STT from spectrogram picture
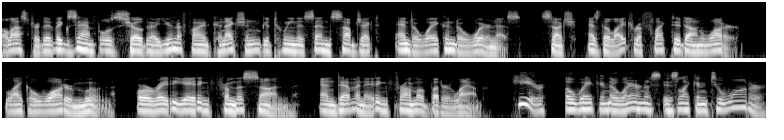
Illustrative examples show the unified connection between a sense subject and awakened awareness, such as the light reflected on water, like a water moon, or radiating from the sun, and emanating from a butter lamp. Here, awakened awareness is likened to water.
